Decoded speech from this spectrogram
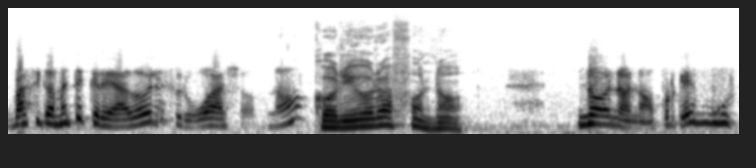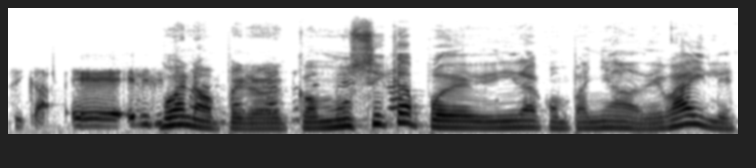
básicamente creadores uruguayos, ¿no? Coreógrafos no. No, no, no, porque es música. Eh, bueno, pero con música puede ir acompañada de baile.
